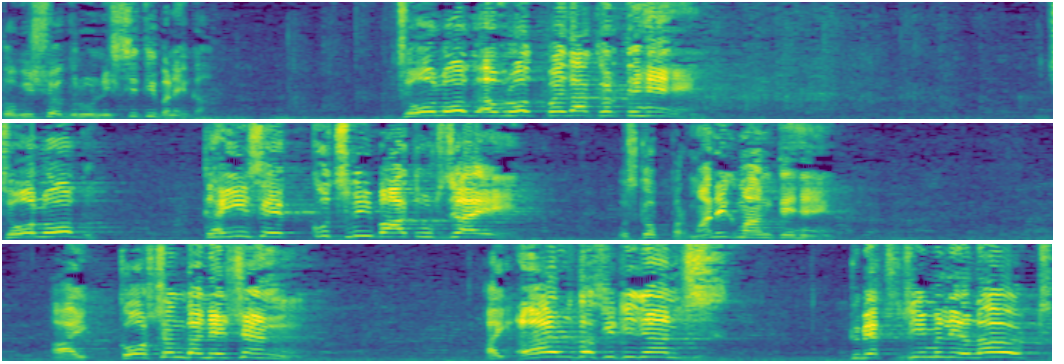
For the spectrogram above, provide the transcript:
तो विश्व गुरु निश्चित ही बनेगा। जो लोग अवरोध पैदा करते हैं, जो लोग कहीं से कुछ भी बात उठ जाए उसको प्रमाणिक मांगते हैं। I question the nation I urge the citizens to be extremely alert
